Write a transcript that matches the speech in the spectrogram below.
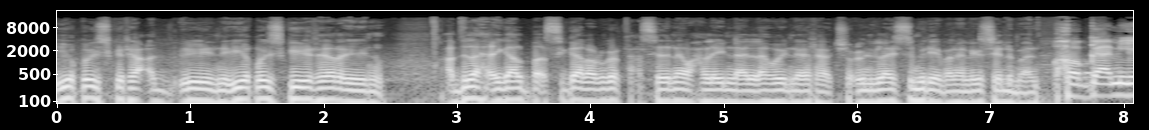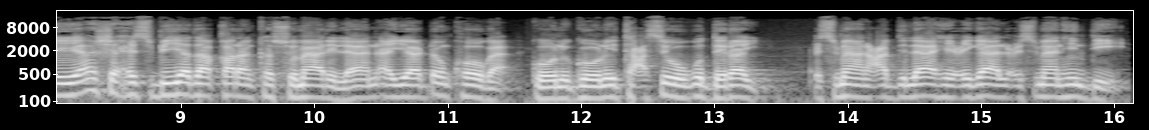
iyo qoyskiiiyo qoyskii reer cabdilaahi cigaalba si gaaraan uga taxseedanaya waxaan leenahay ilaah weyna raajicuun ilaahay simiriyo iimaan haynaga siiya dhammaan. Hogaamiyayaasha xisbiyada qaranka somalilan ayaa dhankooga gooni gooni tacsi ugu diray cismaan cabdilaahi cigaal cismaan hindi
